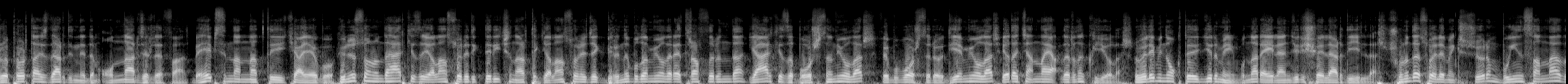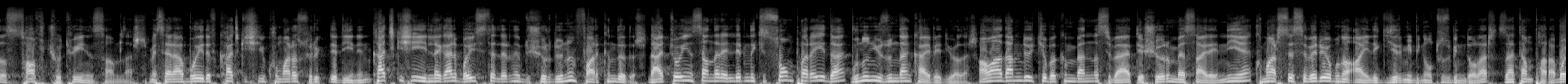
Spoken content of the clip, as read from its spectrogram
röportajlar dinledim onlarca defa. Ve hepsinin anlattığı hikaye bu. Günün sonunda herkese yalan söyledikleri için artık yalan söyleyecek birini bulamıyorlar etraflarında. Ya herkese borçlanıyorlar ve bu borçları ödeyemiyorlar ya da kendi hayatlarını kıyıyorlar. Öyle bir noktaya girmeyin. Bunlar eğlenceli şeyler değiller. Şunu da söylemek istiyorum. Bu insanlar da saf kötü insanlar. Mesela bu herif kaç kişiyi kumara sürüklediğinin, kaç kişiyi illegal bahis sitelerine düşürdüğünün farkındadır. Belki o insanlar ellerindeki son parayı da bunun yüzünden kaybediyorlar. Ama adam diyor ki bakın ben nasıl bir hayat yaşıyorum vesaire. Niye? Kumar sitesi veriyor buna aylık 20 bin 30 bin dolar. Zaten para bu.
